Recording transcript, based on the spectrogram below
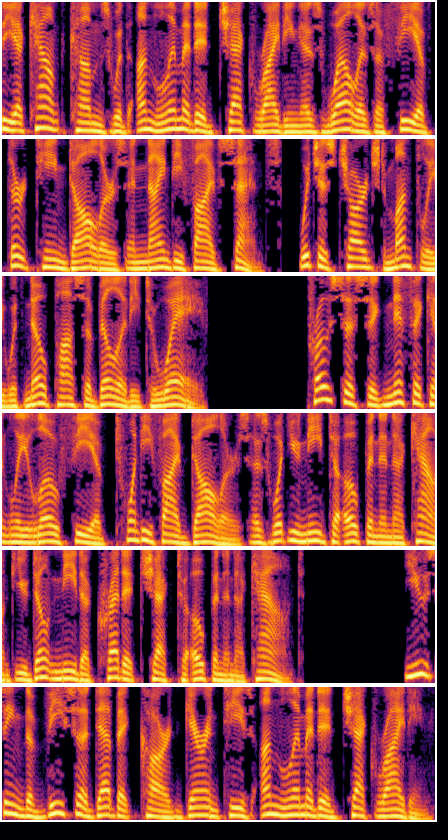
The account comes with unlimited check writing as well as a fee of $13.95, which is charged monthly with no possibility to waive. Prosa significantly low fee of $25 is what you need to open an account you don't need a credit check to open an account. Using the Visa debit card guarantees unlimited check writing,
